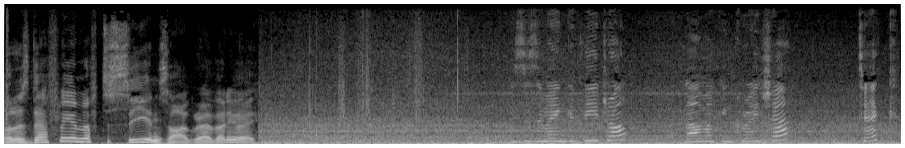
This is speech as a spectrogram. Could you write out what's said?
Well, there's definitely enough to see in Zagreb anyway. This is the main cathedral, Larnaca in Croatia. Tick.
